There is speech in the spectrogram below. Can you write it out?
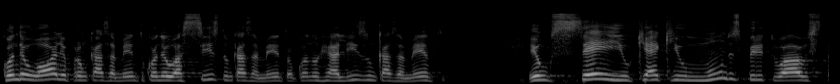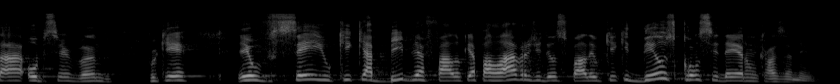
Quando eu olho para um casamento, quando eu assisto um casamento, ou quando realizo um casamento, eu sei o que é que o mundo espiritual está observando, porque eu sei o que, que a Bíblia fala, o que a palavra de Deus fala e o que, que Deus considera um casamento.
